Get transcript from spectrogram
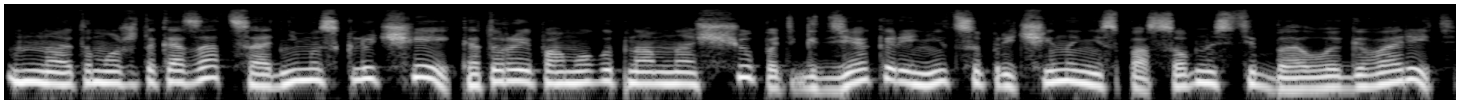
Но это может оказаться одним из ключей, которые помогут нам нащупать, где коренится причина неспособности Беллы говорить.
